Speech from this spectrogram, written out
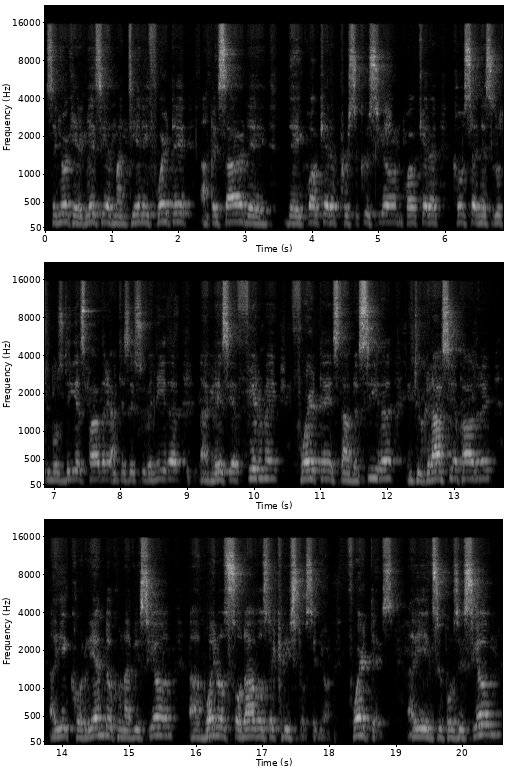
Señor, que la iglesia mantiene fuerte a pesar de, de, cualquier persecución, cualquier cosa en estos últimos días, Padre, antes de su venida, la iglesia firme, fuerte, establecida en tu gracia, Padre, ahí corriendo con la visión a buenos soldados de Cristo, Señor fuertes ahí en su posición,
